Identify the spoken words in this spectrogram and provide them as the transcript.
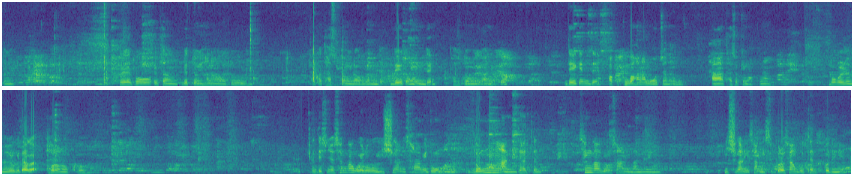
저는. 그래도 일단 몇 동이 하나, 둘, 아까 다섯 동이라고 그랬는데 네 동인데 다섯 동이 아니고 네 개인데 아까 금방 하나 먹었잖아요. 아 다섯 개 맞구나. 먹으려면 여기다가 덜어놓고. 근데 진짜 생각외로 이 시간에 사람이 너무 많아. 너무는 아닌데 하여튼 생각외로 사람이 많네요. 이 시간에 이 사람이 있을 거라고 생각 못 했거든요.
